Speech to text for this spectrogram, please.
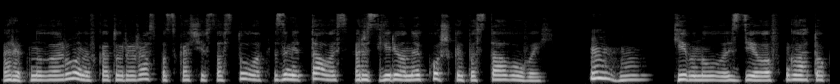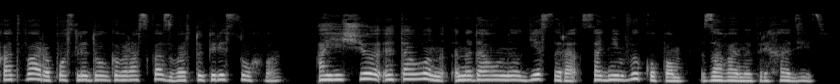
рыкнула Рона, в который раз, подскочив со стула, заметалась разъяренной кошкой по столовой. «Угу, Кивнула, сделав глоток отвара, после долгого рассказа во рту пересохло. А еще это он надоумил Гессера с одним выкупом за вами приходить.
